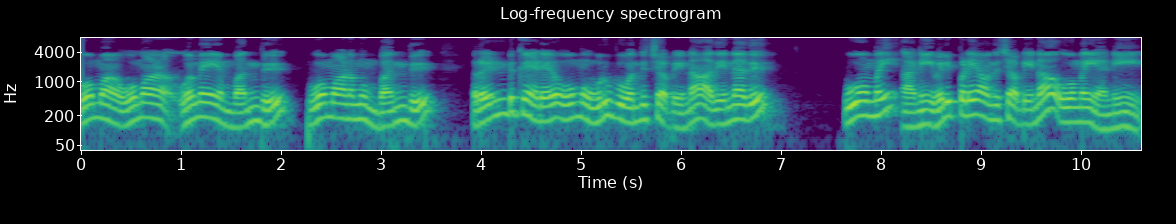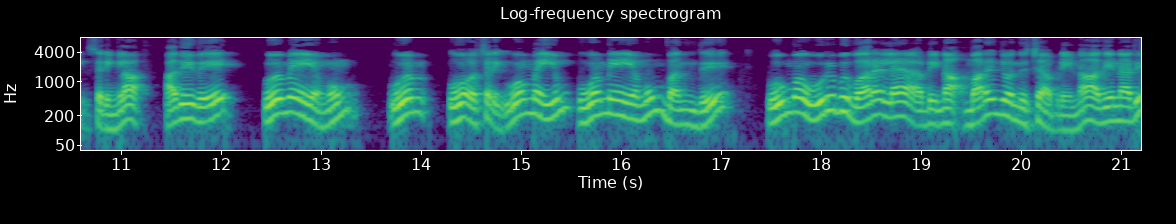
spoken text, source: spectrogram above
ஓமா ஓமா உவமேயம் வந்து உவமானமும் வந்து ரெண்டுக்கும் இடையில ஓம உருபு வந்துச்சு அப்படின்னா அது என்னது? உவமை அணி. வெளிப்படையா வந்துச்சு அப்படின்னா உவமை அணி. சரிங்களா? அதுவே உவமேயமும் உவம் உவ சாரி உவமையும் உவமேயமும் வந்து உம உருபு வரல அப்படின்னா மறைஞ்சு வந்துச்சு அப்படின்னா அது என்னது?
